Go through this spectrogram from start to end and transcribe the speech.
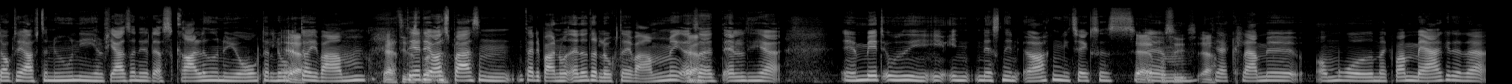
Dr. Afternoon i 70'erne, det der skraldede New York, der lugter Ja. i varmen. ja, Det, det er det også bare sådan, der er det bare noget andet, der lugter i varmen. Ikke? Ja. Altså at alle de her øh, midt ude i, i, i, næsten en ørken i Texas. Ja, præcis, ja. Det her klamme område. Man kan bare mærke det der.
